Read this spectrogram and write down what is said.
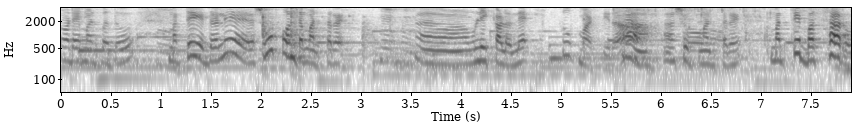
ನೋಡೇ ಮಾಡ್ಬೋದು. ಮತ್ತೆ ಇದರಲ್ಲಿ ಸೂಪ್ ಅಂತ ಮಾಡ್ತಾರೆ. ಹುಳಿ ಕಾಳಲ್ಲೇ ಸೂಪ್ ಮಾಡ್ತೀರಾ? ಸೂಪ್ ಮಾಡ್ತಾರೆ. ಮತ್ತು ಬಸ್ಸಾರು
